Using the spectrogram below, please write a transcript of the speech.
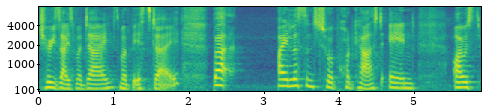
Tuesday's my day. It's my best day, but I listened to a podcast and I was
